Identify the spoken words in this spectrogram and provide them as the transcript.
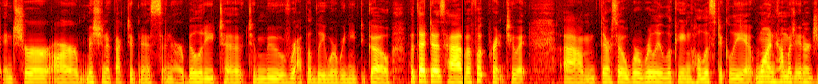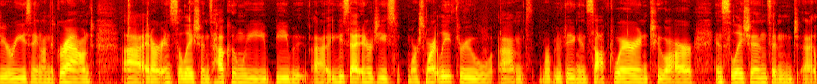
ensure our mission effectiveness and our ability to to move rapidly where we need to go. But that does have a footprint to it. Um, there, so we're really looking holistically at one, how much energy are we using on the ground uh, at our installations? How can we be uh, use that energy more smartly through um, we're putting in software into our installations and uh,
